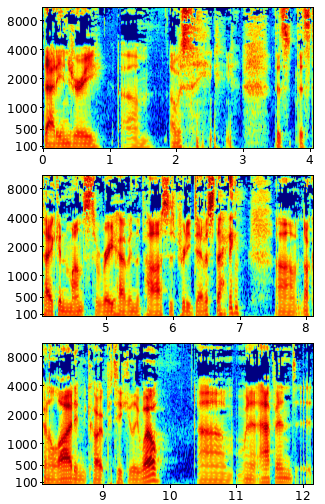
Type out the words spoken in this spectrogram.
that injury, um, obviously that's that's taken months to rehab in the past is pretty devastating. Um, not going to lie, I didn't cope particularly well um, when it happened. It,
